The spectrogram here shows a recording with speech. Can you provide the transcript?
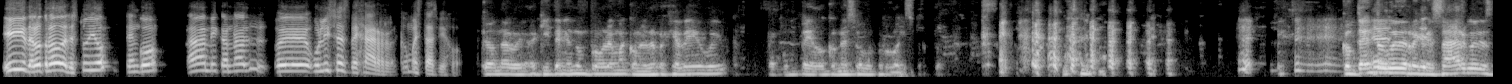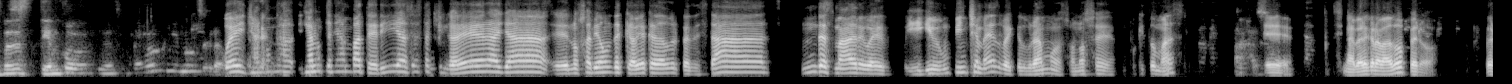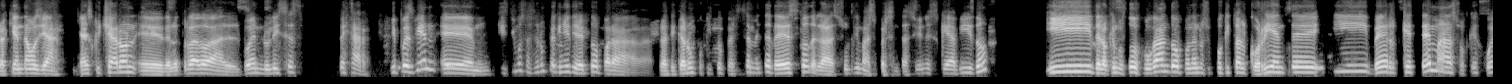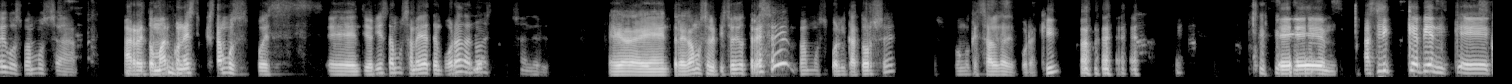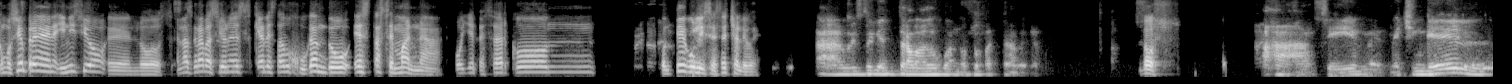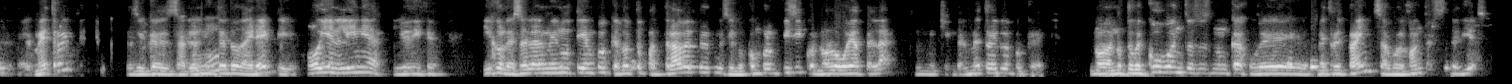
Y del otro lado del estudio tengo a mi canal eh, Ulises Bejar. ¿Cómo estás, viejo? ¿Qué onda, güey? Aquí teniendo un problema con el RGB, güey. Tengo un pedo con eso, pero lo disfruto. Contento, güey, de regresar, güey, después de este tiempo. Güey, ya no, ya no tenían baterías esta chingadera, ya eh, no sabía dónde que había quedado el pedestal un desmadre, güey, y, un pinche mes, güey, que duramos, o no sé, un poquito más, eh, sin haber grabado, pero, pero aquí andamos ya. Ya escucharon eh, del otro lado al buen Ulises Pejar. Y pues bien, eh, quisimos hacer un pequeño directo para platicar un poquito precisamente de esto, de las últimas presentaciones que ha habido y de lo que hemos estado jugando, ponernos un poquito al corriente y ver qué temas o qué juegos vamos a, a retomar con esto que estamos, pues, en teoría estamos a media temporada, ¿no? Estamos en el eh, entregamos el episodio 13, vamos por el 14, supongo que salga de por aquí. Eh, así que bien, como siempre inicio en, los, en las grabaciones que han estado jugando esta semana. Voy a empezar con contigo, Ulises, échale, güey. Ah, estoy bien trabado jugando Topa Traveler. Dos. Ajá, sí, me, chingué el, el, Metroid. Así que salió el Nintendo Direct y hoy en línea. Y yo dije, híjole, sale al mismo tiempo que el Octopath Traveler, si lo compro en físico no lo voy a pelar. me chingué el Metroid, porque no, no tuve cubo, entonces nunca jugué Metroid Prime, salvo el Hunters de 10.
